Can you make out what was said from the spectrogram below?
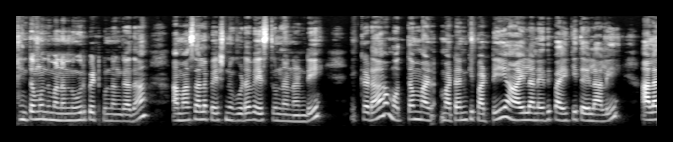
ఇంతకుముందు మనం నూరు పెట్టుకున్నాం కదా ఆ మసాలా పేస్ట్ను కూడా వేస్తున్నానండి. ఇక్కడ మొత్తం మటన్కి పట్టి ఆయిల్ అనేది పైకి తేలాలి. అలా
